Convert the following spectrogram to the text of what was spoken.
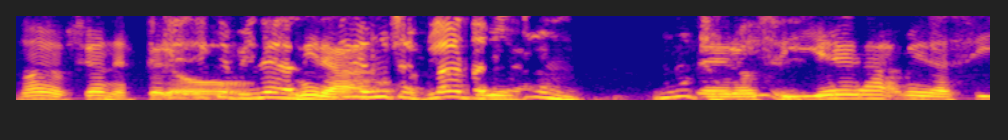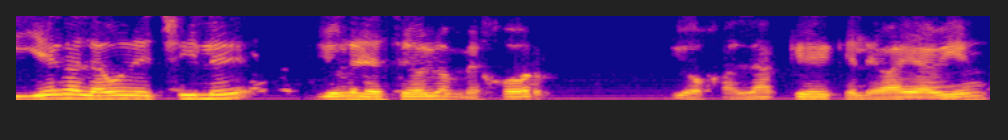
No hay opciones, Es que- pero es que Pineda, mira, tiene mucha plata, Yotun. Mucho pero si llega, mira, si llega la U de Chile, yo le deseo lo mejor y ojalá que, que le vaya bien,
